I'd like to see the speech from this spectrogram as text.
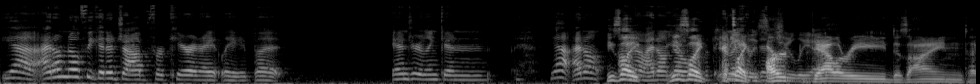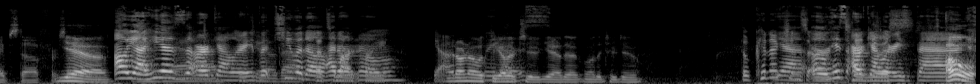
Yeah, I don't know if we get a job for Keira Knightley, but Andrew Lincoln. Yeah, I don't. He's like I don't he's know like what it's any like of these- art Juliet. gallery design type stuff. Or something. Yeah, Oh yeah, he has the art gallery, but know. Chiwetel, uh, I don't Mark, right? know. Yeah. I don't know what Who the other two. Yeah, the other two do. The Yeah. connections Oh, are. his art tenuous. gallery's bad. Oh,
